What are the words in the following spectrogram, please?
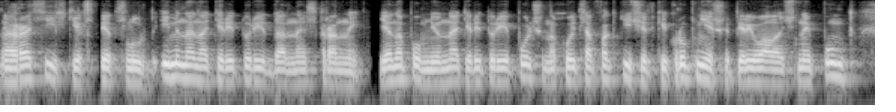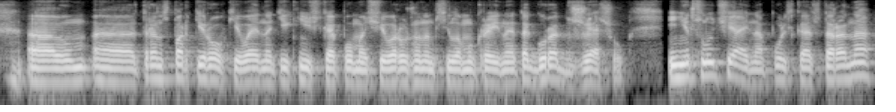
российских спецслужб именно на территории данной страны. Я напомню, на территории Польши находится фактически крупнейший перевалочный пункт э, э, транспортировки военно-технической помощи вооруженным силам Украины. Это город Жешов. И не случайно польская сторона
